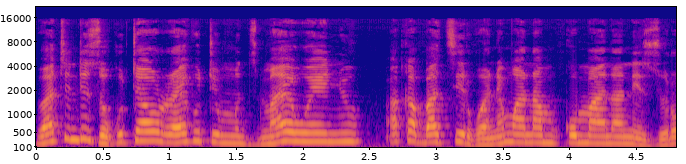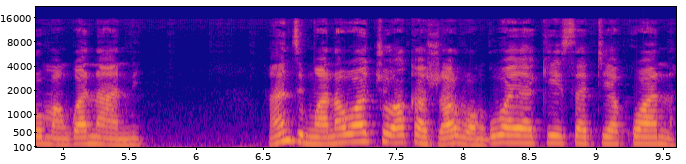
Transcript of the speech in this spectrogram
Vati ndizokutaurirai kuti mudzimai wenyu akabatsirwa nemwana mukomana nezuro mangwanani. Hanzi mwana wacho akazvarwa nguva yake isati yakwana.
